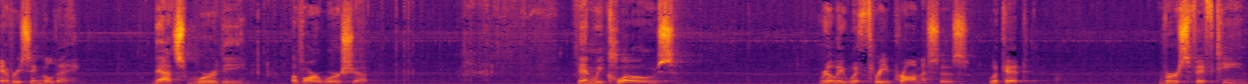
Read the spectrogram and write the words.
every single day. That's worthy of our worship. Then we close really with three promises. Look at verse 15.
